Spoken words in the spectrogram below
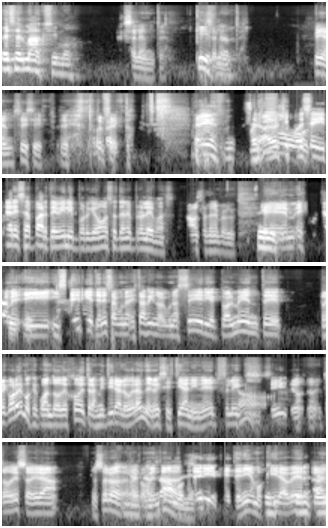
Es el máximo. Excelente. Kirchner. Excelente. Bien, sí, sí. eh, perfecto. Bueno, a ver si podés editar esa parte, Billy, porque vamos a tener problemas. Vamos a tener problemas. Sí. Eh, escúchame, y, y serie? ¿Tenés alguna, ¿Estás viendo alguna serie actualmente? Recordemos que cuando dejó de transmitir a lo grande no existía ni Netflix, No. ¿sí? No, no, todo eso era. Nosotros recomendábamos series que teníamos que ir a ver, a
